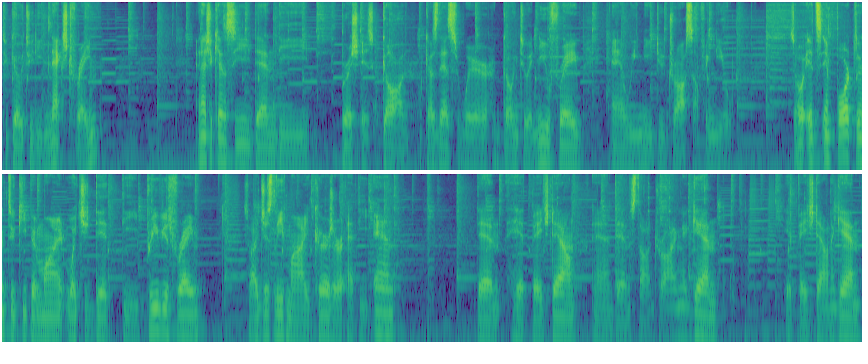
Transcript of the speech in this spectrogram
to go to the next frame. And as you can see then the brush is gone because that's we're going to a new frame and we need to draw something new. So it's important to keep in mind what you did the previous frame. So I just leave my cursor at the end then hit page down and then start drawing again. Hit page down again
